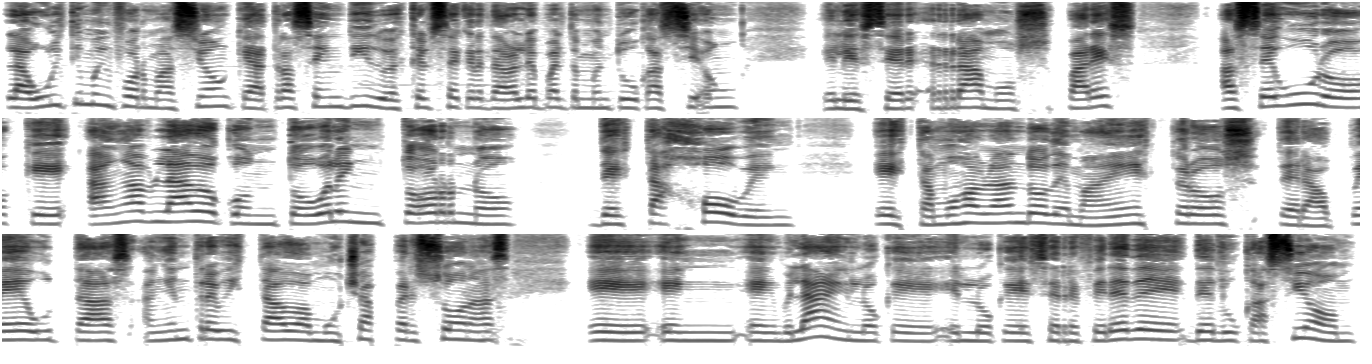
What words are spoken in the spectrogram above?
la última información que ha trascendido es que el secretario del Departamento de Educación, Eliezer Ramos Párez, aseguró que han hablado con todo el entorno de esta joven. Estamos hablando de maestros, terapeutas, han entrevistado a muchas personas eh, en, en, en, lo que, lo que se refiere de educación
